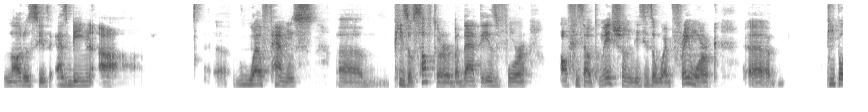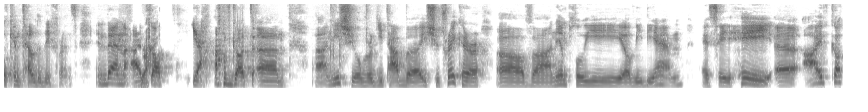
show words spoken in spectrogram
Lotus is, has been a, a well famous um, piece of software, but that is for office automation. This is a web framework. Uh, people can tell the difference. And then I've right. got, yeah, I've got um, an issue over GitHub uh, issue tracker of uh, an employee of IBM and say, "Hey, uh, I've got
